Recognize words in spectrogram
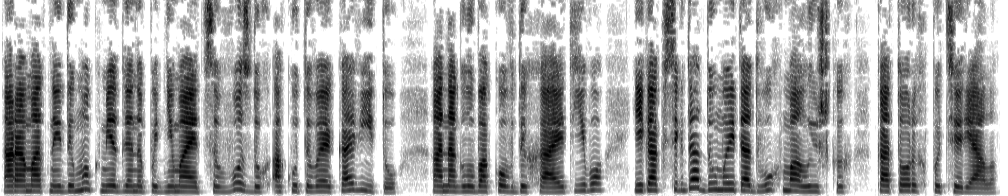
Ароматный дымок медленно поднимается в воздух, окутывая кавиту. Она глубоко вдыхает его и, как всегда, думает о двух малышках, которых потеряла.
